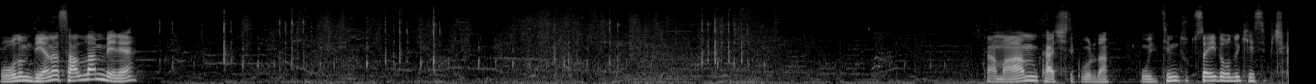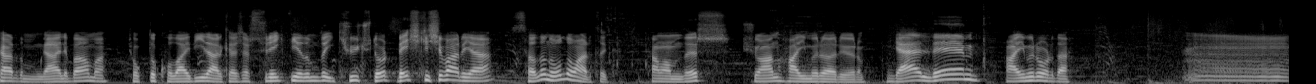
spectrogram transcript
Oğlum Diana sallan beni. Tamam kaçtık buradan. Ultim tutsaydı onu kesip çıkardım galiba ama çok da kolay değil arkadaşlar. Sürekli yanımda 2, 3, 4, 5 kişi var ya. Salın oğlum artık. Tamamdır. Şu an Heimer'ı arıyorum. Geldim. Heimer orada. Hmm.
